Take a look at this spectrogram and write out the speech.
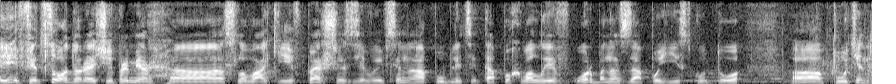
І Фіцо, до речі, прем'єр е, Словакії, вперше з'явився на публіці та похвалив Орбана за поїздку до е, Путіна.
